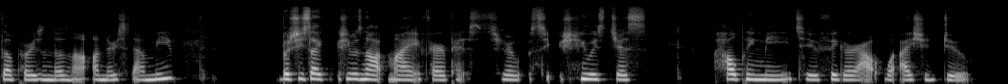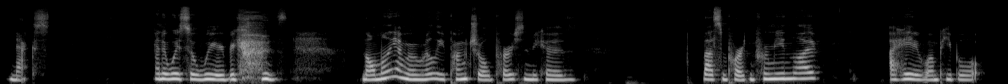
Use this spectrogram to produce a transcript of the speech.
the person does not understand me. But she's like she was not my therapist. She she was just helping me to figure out what I should do next. And it was so weird because normally I'm a really punctual person because that's important for me in life. I hate it when people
